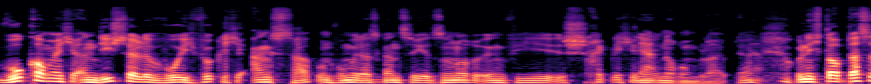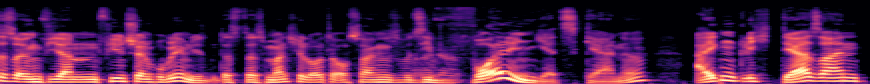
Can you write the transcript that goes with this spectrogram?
wo komme ich an die Stelle, wo ich wirklich Angst habe und wo mir das mhm. Ganze jetzt nur noch irgendwie schrecklich in ja. Erinnerung bleibt. Ja? ja. Und ich glaube, das ist irgendwie an vielen Stellen ein Problem, dass, dass manche Leute auch sagen, sie wollen jetzt gerne, eigentlich der sein,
